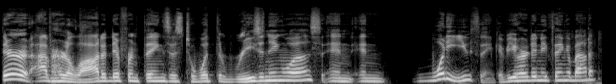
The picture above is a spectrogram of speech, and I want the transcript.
there. Are, I've heard a lot of different things as to what the reasoning was, and and what do you think? Have you heard anything about it?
